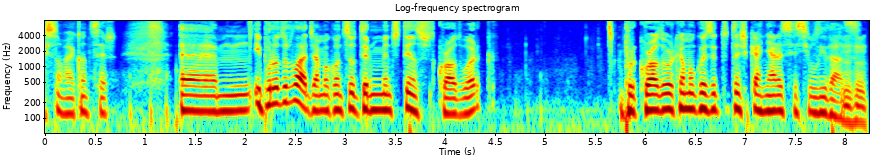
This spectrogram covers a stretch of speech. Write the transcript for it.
Isso não vai acontecer. Ahm, e por outro lado, já me aconteceu ter momentos tensos de crowdwork, porque crowdwork é uma coisa que tu tens que ganhar a sensibilidade. Uhum.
